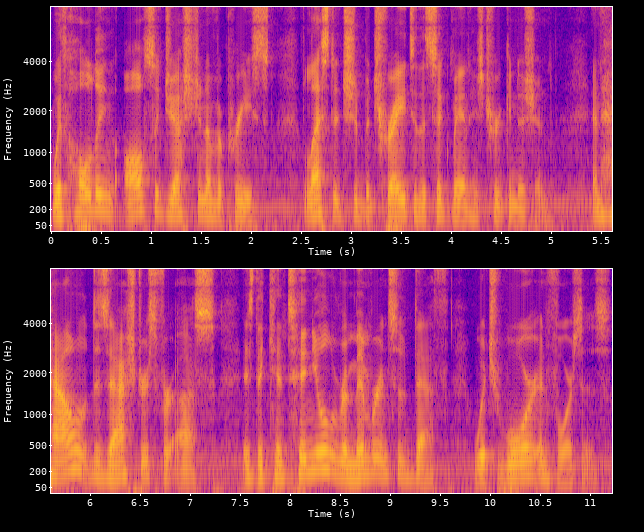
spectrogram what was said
withholding all suggestion of a priest, lest it should betray to the sick man his true condition. And how disastrous for us is the continual remembrance of death which war enforces.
